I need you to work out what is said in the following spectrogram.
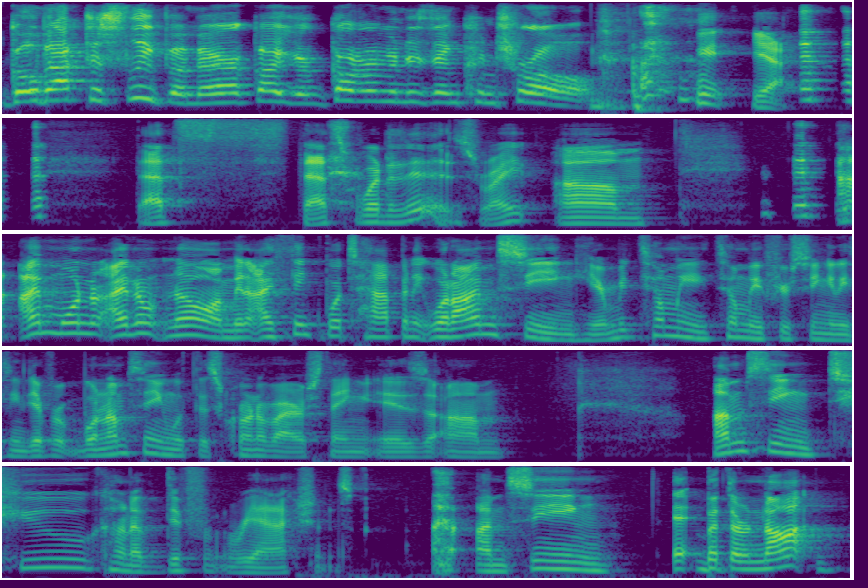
"Go back to sleep, America. Your government is in control." yeah. That's that's what it is, right? Um I, I'm wondering I don't know. I mean, I think what's happening what I'm seeing here, I mean, tell me tell me if you're seeing anything different. What I'm seeing with this coronavirus thing is um I'm seeing two kind of different reactions. I'm seeing, eh, but they're not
